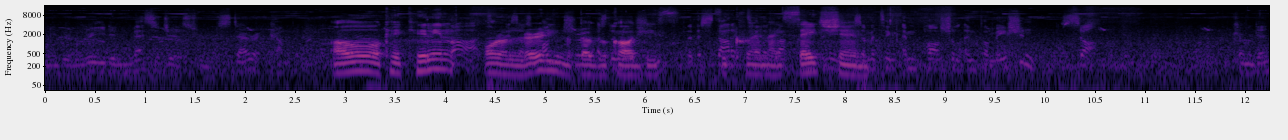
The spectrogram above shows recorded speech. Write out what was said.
You've been reading messages from the Starrick Company. Oh, okay, killing That or alerting the untrue thugs as will the call notion these that the Starrick Telegraph Company is synchronization. impartial information, sir. Come again?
